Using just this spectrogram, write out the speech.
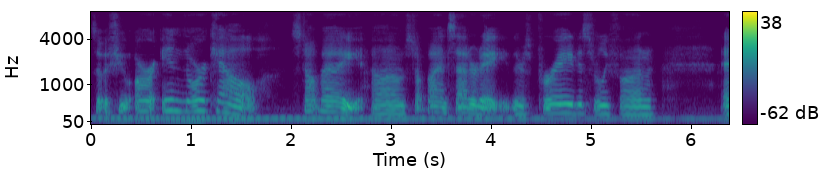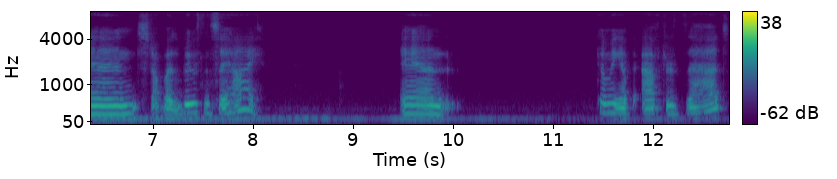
So if you are in NorCal, stop by. Um, stop by on Saturday. There's a parade. It's really fun. And stop by the booth and say hi. And coming up after that,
